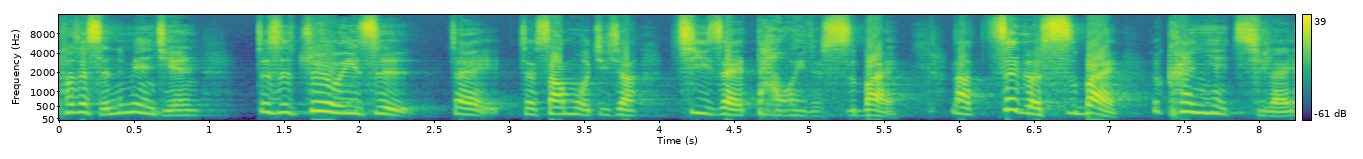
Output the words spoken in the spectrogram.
他在神的面前，这是最后一次。在在沙漠之下记载大卫的失败，那这个失败看起来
